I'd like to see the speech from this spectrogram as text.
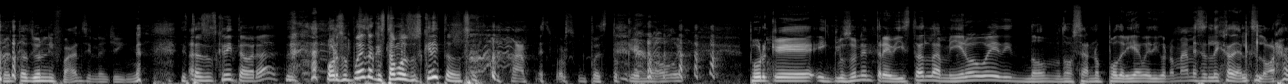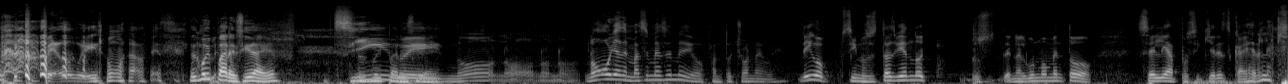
cuentas de OnlyFans y la chinga. Está suscrita, ¿verdad? Por supuesto que estamos suscritos. mames, por supuesto que no, güey. Porque incluso en entrevistas la miro, güey, no, no, o sea, no podría, güey. Digo, no mames, es la hija de Alex Lora, güey, qué pedo, güey, no mames. Es muy parecida él. Sí, muy parecida. güey, no, no, no, no. No, y además se me hace medio fantochona, güey. Digo, si nos estás viendo, pues en algún momento, Celia, pues si quieres caerle aquí,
